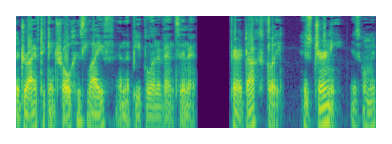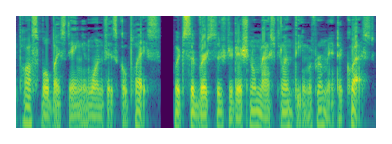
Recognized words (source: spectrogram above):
the drive to control his life and the people and events in it. Paradoxically, his journey is only possible by staying in one physical place, which subverts the traditional masculine theme of romantic quest,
